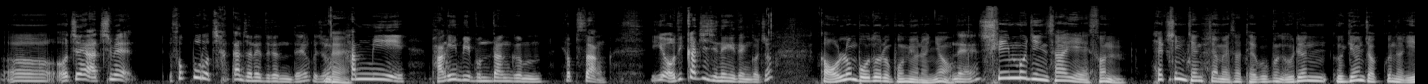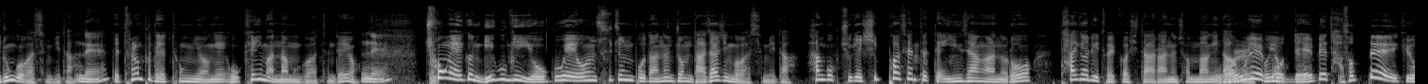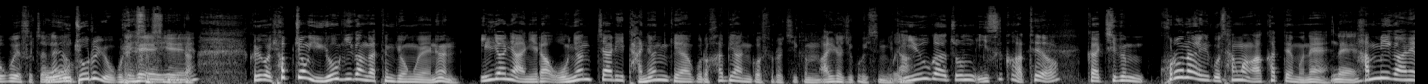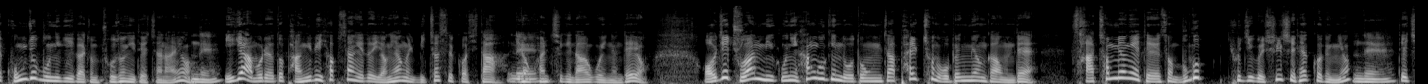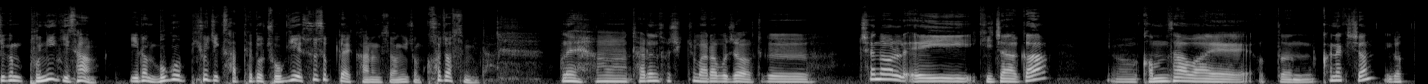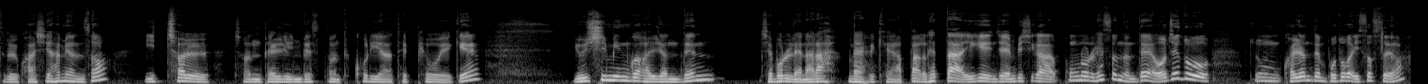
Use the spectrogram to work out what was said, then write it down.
어, 어제 아침에 속보로 잠깐 전해드렸는데요. 그죠? 네. 한미 방위비 분담금 협상. 이게 어디까지 진행이 된 거죠? 그러니까 언론 보도를 보면은요. 네. 실무진 사이에선 핵심 쟁점에서 대부분 의견, 의견 접근을 이룬 것 같습니다. 네. 근데 트럼프 대통령의 오케이만 남은 것 같은데요. 네. 총액은 미국이 요구해온 수준보다는 좀 낮아진 것 같습니다. 한국 측의 10%대 인상안으로 타결이 될 것이다라는 전망이 나오고 있고요. 원래 뭐 4배, 5배 이렇게 요구했었잖아요. 5조를 요구를 했었습니다. 예, 예. 그리고 협정 유효 기간 같은 경우에는 1년이 아니라 5년짜리 단연 계약으로 합의한 것으로 지금 알려지고 있습니다. 뭐 이유가 좀 있을 것 같아요. 그러니까 지금 코로나19 상황 악화 때문에 네. 한미 간의 공조 분위기가 좀 조성이 됐잖아요. 네. 이게 아무래도 방위비 협상에도 영향을 미쳤을 것이다. 이런 네. 관측이 나오고 있는데요. 어제 주한미군이 한국인 노동자 8,500명 가운데 4,000명에 대해서 무급 휴직을 실시를 했거든요. 네. 근데 지금 분위기상 이런 무급 휴직 사태도 조기에 수습될 가능성이 좀 커졌습니다. 네, 어, 다른 소식 좀 알아보죠. 그 채널 A 기자가 어, 검사와의 어떤 connection 이것들을 과시하면서 이철 전 밸류 인베스트먼트 코리아 대표에게 유시민과 관련된 제보를 내놔라 네. 이렇게 압박을 했다. 이게 이제 MBC가 폭로를 했었는데 어제도 좀 관련된 보도가 있었어요.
